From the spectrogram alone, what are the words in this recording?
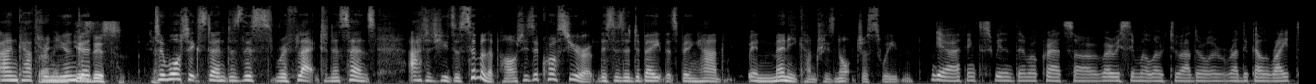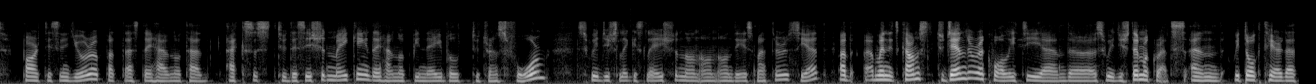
And Catherine, I mean, is this to what extent does this reflect, in a sense, attitudes of similar parties across Europe? This is a debate that's being had in many countries, not just Sweden. Yeah, I think the Sweden Democrats are very similar to other radical right parties in Europe, but as they have not had access to decision making, they have not been able to transform Swedish legislation on, on, on these matters yet. But uh, when it comes to gender equality and uh, Swedish Democrats, and we talked here that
